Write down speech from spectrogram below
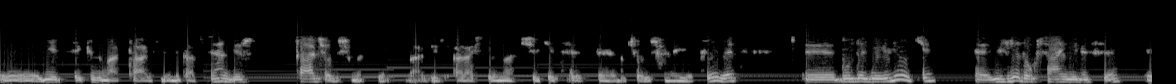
e, 7-8 Mart tarihlerini kapsayan bir saha çalışması var. Bir araştırma şirketi e, bu çalışmayı yapıyor ve e, burada görülüyor ki e, %97'si e,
